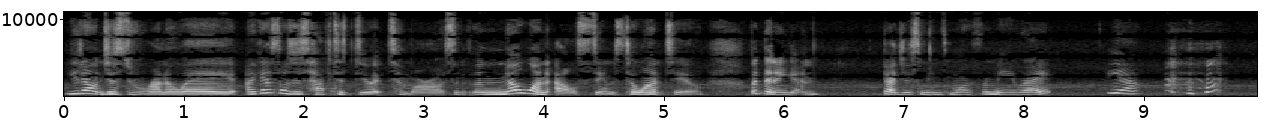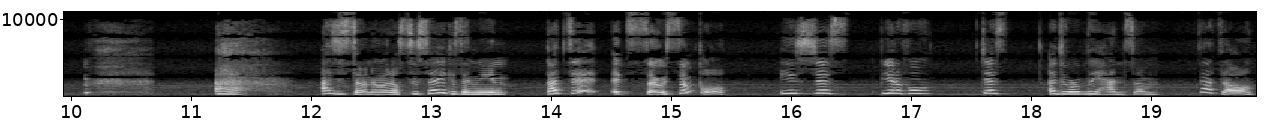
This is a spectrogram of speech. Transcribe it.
You don't just run away. I guess I'll just have to do it tomorrow since no one else seems to want to. But then again, that just means more for me, right? Yeah. uh, I just don't know what else to say because I mean, that's it. It's so simple. He's just beautiful, just adorably handsome. That's all.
